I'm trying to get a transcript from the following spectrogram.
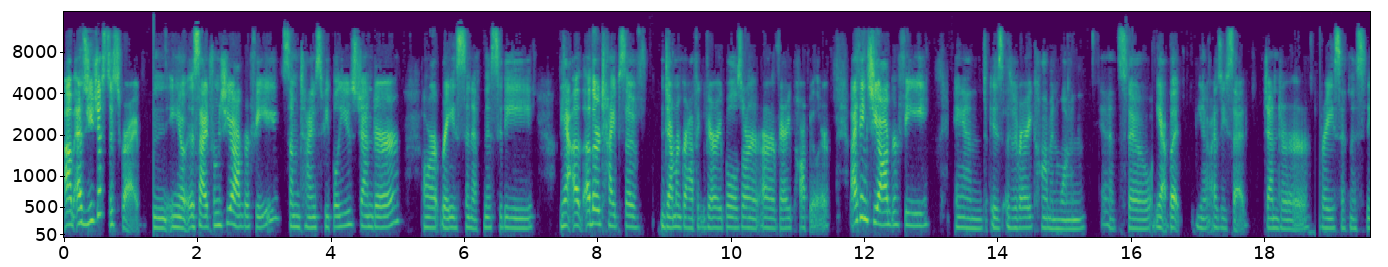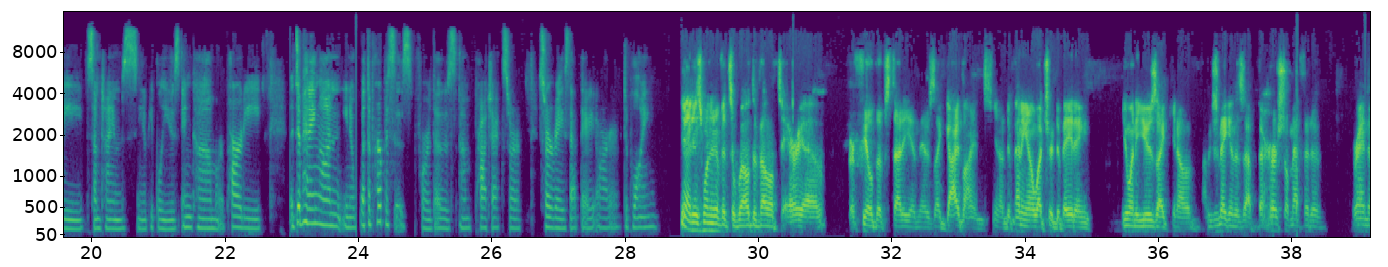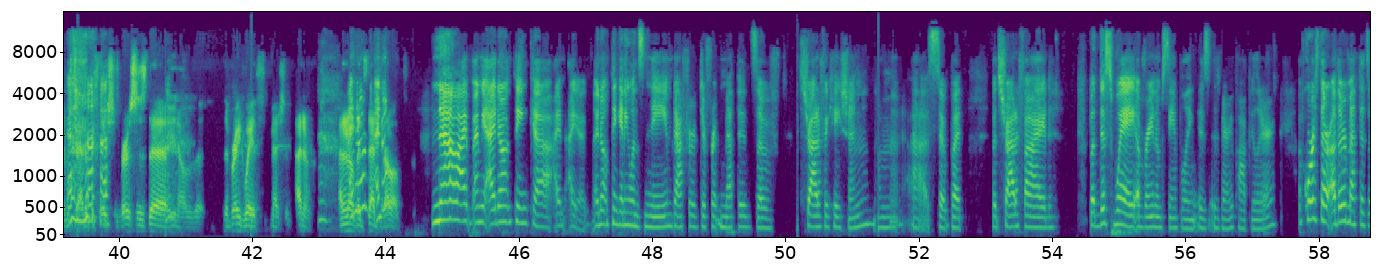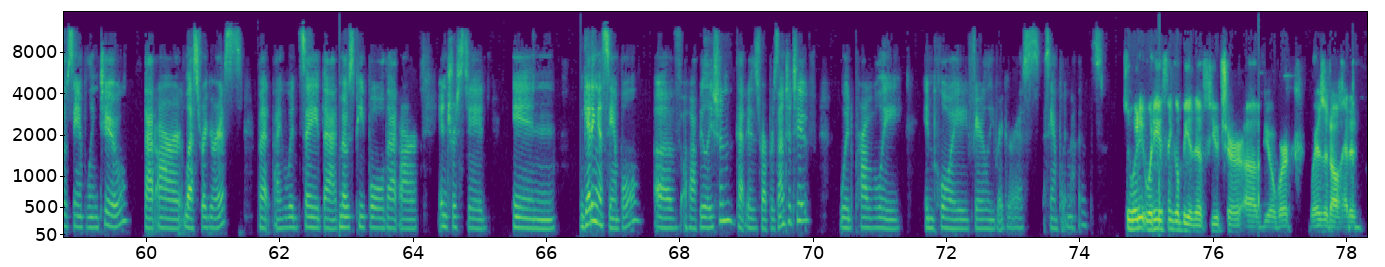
Um, as you just described, you know, aside from geography, sometimes people use gender or race and ethnicity. Yeah, other types of demographic variables are, are very popular. I think geography and is, is a very common one. And so, yeah, but you know, as you said, gender, race, ethnicity, sometimes, you know, people use income or party, depending on, you know, what the purpose is for those um, projects or surveys that they are deploying. Yeah, I just wondered if it's a well-developed area or field of study and there's like guidelines, you know, depending on what you're debating, you want to use like, you know, I'm just making this up, the Herschel method of random stratification versus the you know the, the Braithwaite method. I don't I don't know I if don't, it's that developed. No, I, I mean I don't think uh, I, I I don't think anyone's named after different methods of stratification. Um, uh, so, but but stratified, but this way of random sampling is is very popular. Of course, there are other methods of sampling too that are less rigorous, but I would say that most people that are interested in getting a sample of a population that is representative would probably employ fairly rigorous sampling methods. So, what do you, what do you think will be the future of your work? Where is it all headed?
